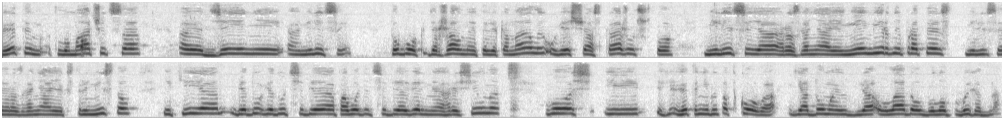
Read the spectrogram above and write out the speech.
гэтым тлумачыцца дзеянні міліцыі. То бок дзяржаўныя тэлеканалы ўвесь час кажуць, што міліцыя разганяе не мірны пратэст, міліцыя разганяе экстрэмістаў, якія вяду, вядуць сябе, паводзяць сябе вельмі агрэсіўна. Вось і гэта не выпадкова. Я думаю, для ўладаў было б выгадна,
